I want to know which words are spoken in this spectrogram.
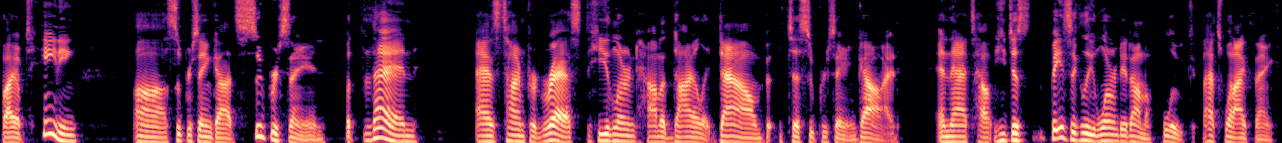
by obtaining uh, Super Saiyan God Super Saiyan, but then as time progressed, he learned how to dial it down to Super Saiyan God, and that's how he just basically learned it on a fluke. That's what I think.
